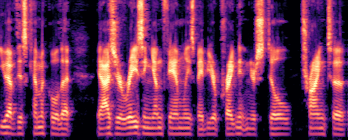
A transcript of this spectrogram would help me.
you have this chemical that yeah, as you're raising young families, maybe you're pregnant and you're still trying to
